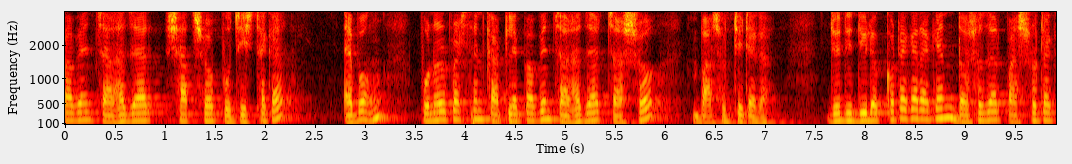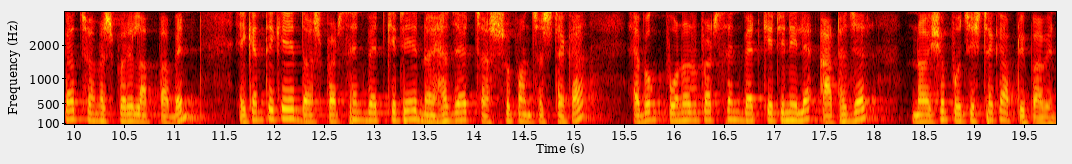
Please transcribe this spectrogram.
পাবেন চার হাজার সাতশো পঁচিশ টাকা এবং পনেরো পার্সেন্ট কাটলে পাবেন চার হাজার চারশো বাষট্টি টাকা। যদি দুই লক্ষ টাকা রাখেন, দশ হাজার পাঁচশো টাকা ছয় মাস পরে লাভ পাবেন। এখান থেকে দশ পার্সেন্ট ব্যাট কেটে নয় হাজার চারশো পঞ্চাশ টাকা এবং পনেরো পার্সেন্ট ব্যাট কেটে নিলে আট হাজার নয়শো পঁচিশ টাকা আপনি পাবেন।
